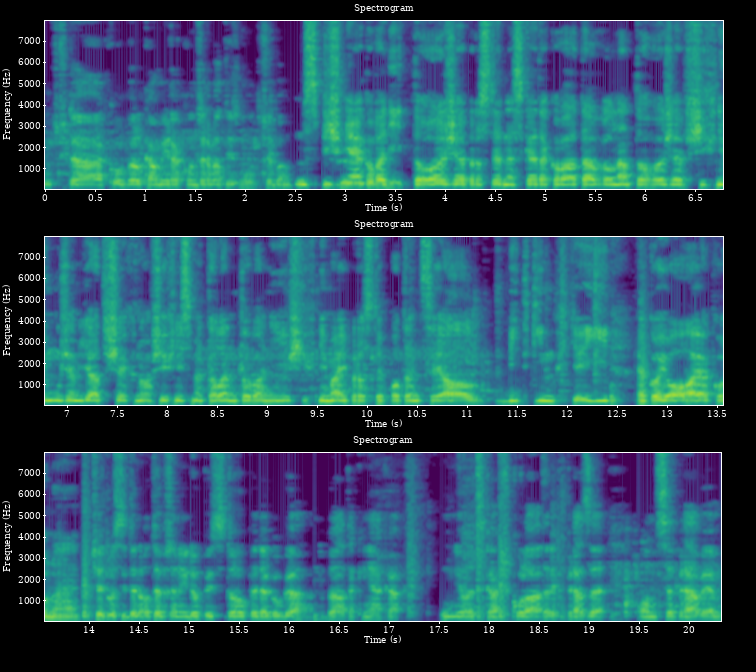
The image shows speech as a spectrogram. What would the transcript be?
určitá jako velká míra konzervatismu třeba? Spíš mě jako vadí to, že prostě dneska je taková ta vlna toho, že všichni můžeme dělat všechno, všichni jsme talentovaní, všichni mají prostě potenciál být kým chtějí, jako jo a jako ne. Četl jsi ten otevřený dopis toho pedagoga? To byla taky nějaká umělecká škola tady v Praze. On se právě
